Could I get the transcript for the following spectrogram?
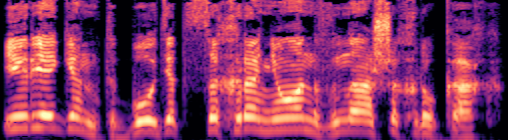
и регент будет сохранен в наших руках.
